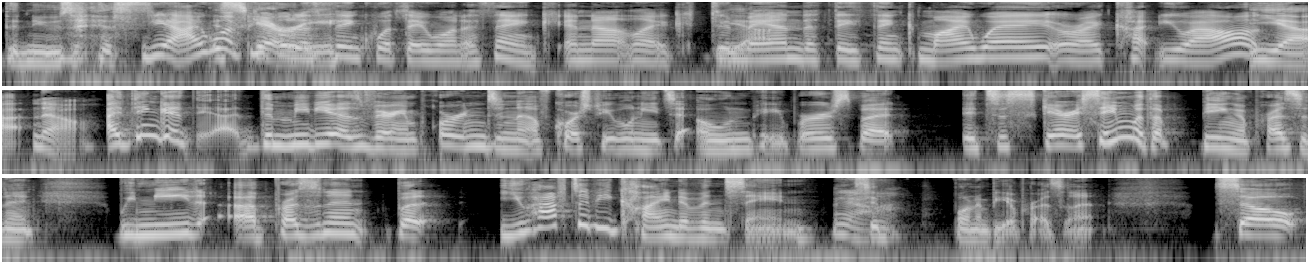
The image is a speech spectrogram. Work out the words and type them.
the news is. Yeah, I want people to think what they want to think and not like demand that they think my way or I cut you out. Yeah. No. I think it, the media is very important, and of course, people need to own papers. But it's a scary. Same with a, being a president. We need a president, but you have to be kind of insane Yeah. to want to be a president. So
